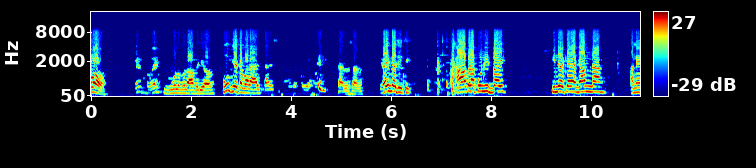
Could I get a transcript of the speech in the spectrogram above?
બોલો. બોલો આ બધી હું કે તમારા હાલ? સારું સારું. કઈ બાજુ થી આ આપણા પુનિતભાઈ કિન્નરખેડા ગામના અને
